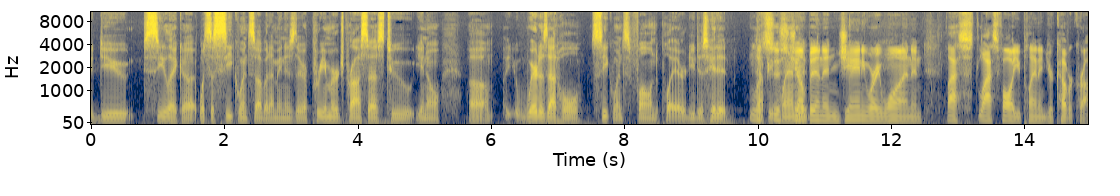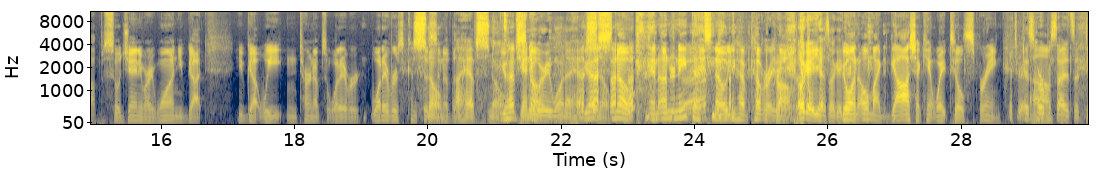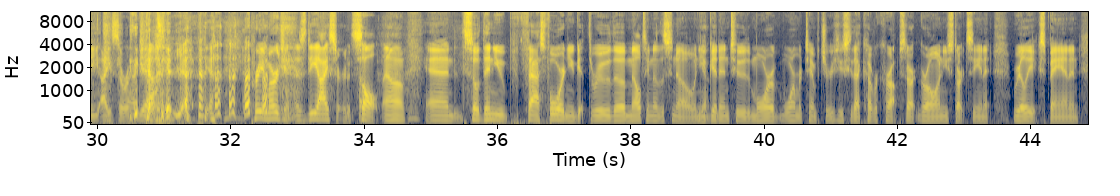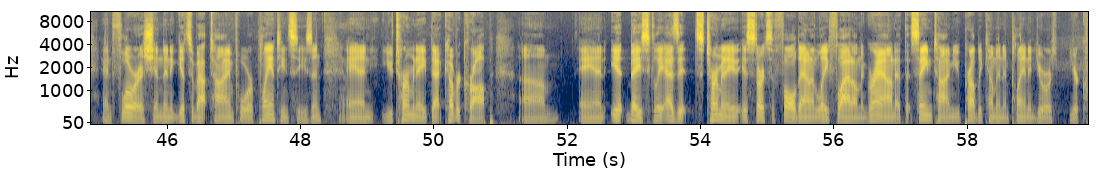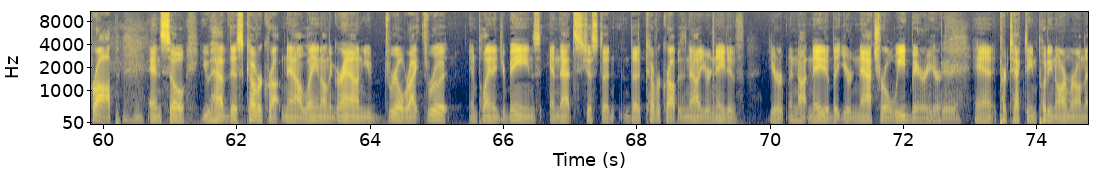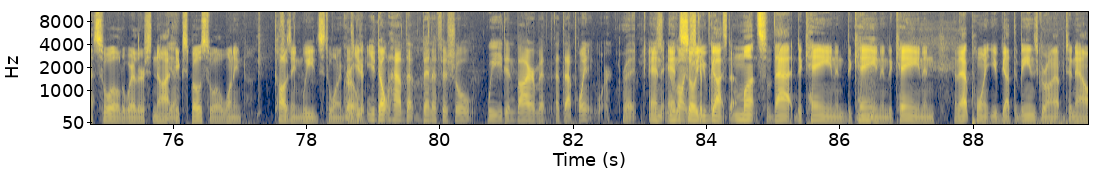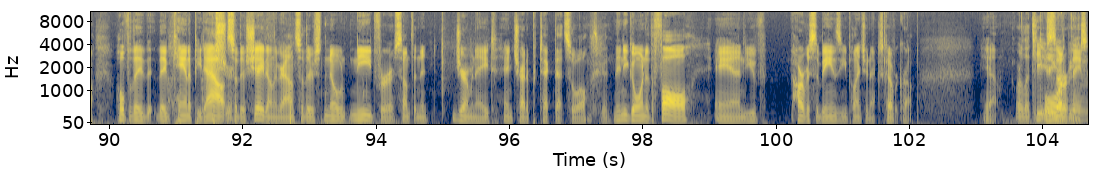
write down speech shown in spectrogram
do you see like a, what's the sequence of it? I mean, is there a pre-emerge process to you know, um, where does that whole sequence fall into play, or do you just hit it Let's just jump it? in in January one, and last last fall you planted your cover crop. So January one, you've got you've got wheat and turnips or whatever whatever's consistent Snow. of the. I have snow. You have snow. January one. I have you have snow. snow, and underneath that snow you have cover Great crop. answer. Okay. Yes. Okay. Going, oh my gosh, I can't wait till spring. That's right. It's Um, herbicide. It's a de-icer. Actually. Yeah. yeah. pre-emergent is de-icer it's salt um, and so then you fast forward and you get through the melting of the snow and you Yep. get into the more warmer temperatures you see that cover crop start growing you start seeing it really expand and, and flourish and then it gets about time for planting season and you terminate that cover crop um, and it basically as it's terminated it starts to fall down and lay flat on the ground. At that same time you probably come in and planted your your crop. And so you have this cover crop now laying on the ground. You drill right through it and planted your beans and that's just a the cover crop is now your native your not native but your natural weed barrier, barrier. and protecting putting armor on that soil to where there's not Yeah. exposed soil wanting causing weeds to want to grow You, you don't have that beneficial weed environment at that point anymore. Right. and Just and so skip you've got step. months of that decaying and decaying Mhm. and decaying and at that point you've got the beans growing up to now hopefully they've, they've canopied out Sure. so there's shade on the ground so there's no need for something to germinate and try to protect that soil That's good. then you go into the fall and you've harvest the beans and you plant your next cover crop yeah Or let the Keep deer something,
